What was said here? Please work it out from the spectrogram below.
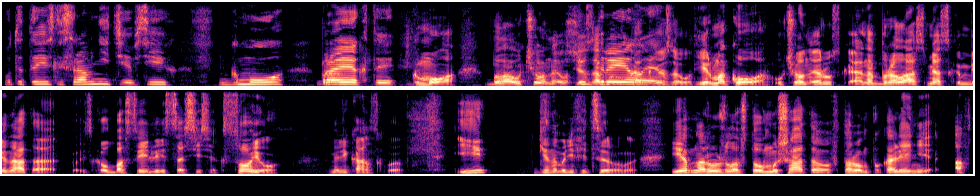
Вот это если сравнить э, все их ГМО, проекты, ГМО. Была ученая, вот я забыл, как ее зовут. Ермакова, ученая русская. Она брала с мясокомбината из колбасы или из сосисек сою американскую и геномодифицированную. И обнаружила, что у мышата во втором поколении ав-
